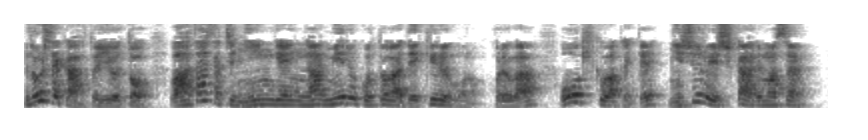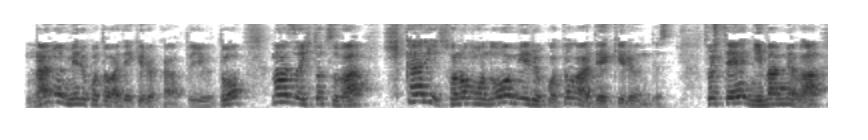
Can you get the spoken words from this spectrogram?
どうしてかというと、私たち人間が見ることができるもの、これは大きく分けて2種類しかありません。何を見ることができるかというと、まず一つは光そのものを見ることができるんです。そして2番目は、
